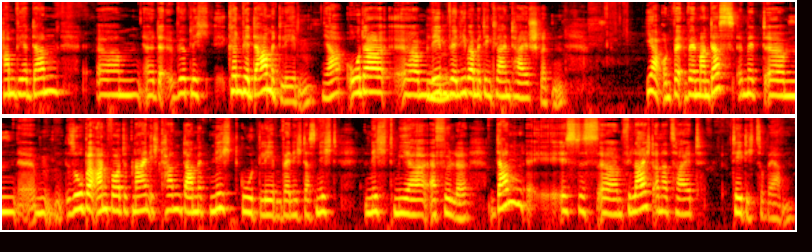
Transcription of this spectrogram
Haben wir dann ähm, äh, wirklich, können wir damit leben, ja? Oder ähm, leben wir lieber mit den kleinen Teilschritten? Ja, und we- wenn man das mit ähm, ähm, so beantwortet, nein, ich kann damit nicht gut leben, wenn ich das nicht, nicht mir erfülle, dann ist es äh, vielleicht an der Zeit, tätig zu werden.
